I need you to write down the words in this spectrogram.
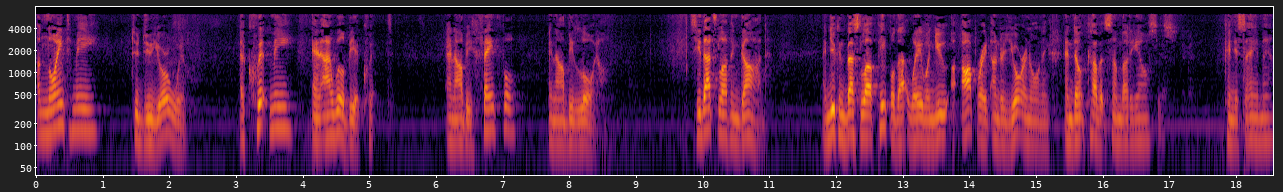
Anoint me to do your will. Equip me, and I will be equipped. And I'll be faithful, and I'll be loyal. See, that's loving God. And you can best love people that way when you operate under your anointing and don't covet somebody else's. Can you say amen?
